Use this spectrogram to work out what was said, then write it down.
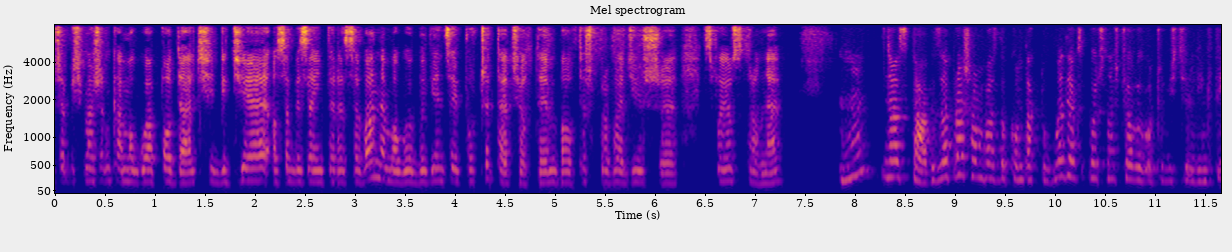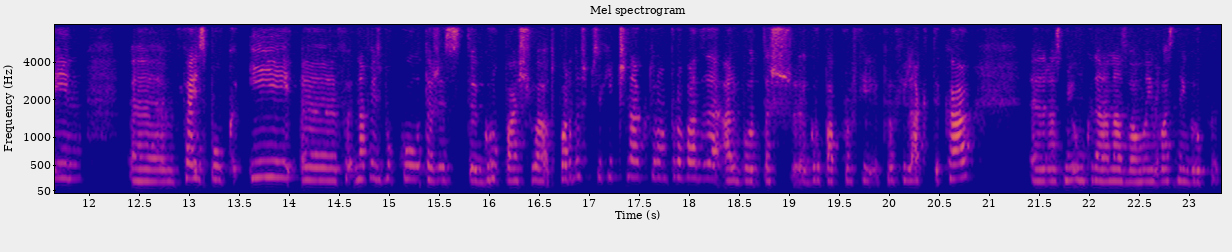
żebyś Marzenka mogła podać, gdzie osoby zainteresowane mogłyby więcej poczytać o tym, bo też prowadzisz y, swoją stronę. Mhm. Tak, zapraszam Was do kontaktów w mediach społecznościowych, oczywiście LinkedIn, em, Facebook i f- na Facebooku też jest grupa Siła Odporność Psychiczna, którą prowadzę, albo też grupa profi, Profilaktyka, raz mi umknęła nazwa mojej własnej grupy.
